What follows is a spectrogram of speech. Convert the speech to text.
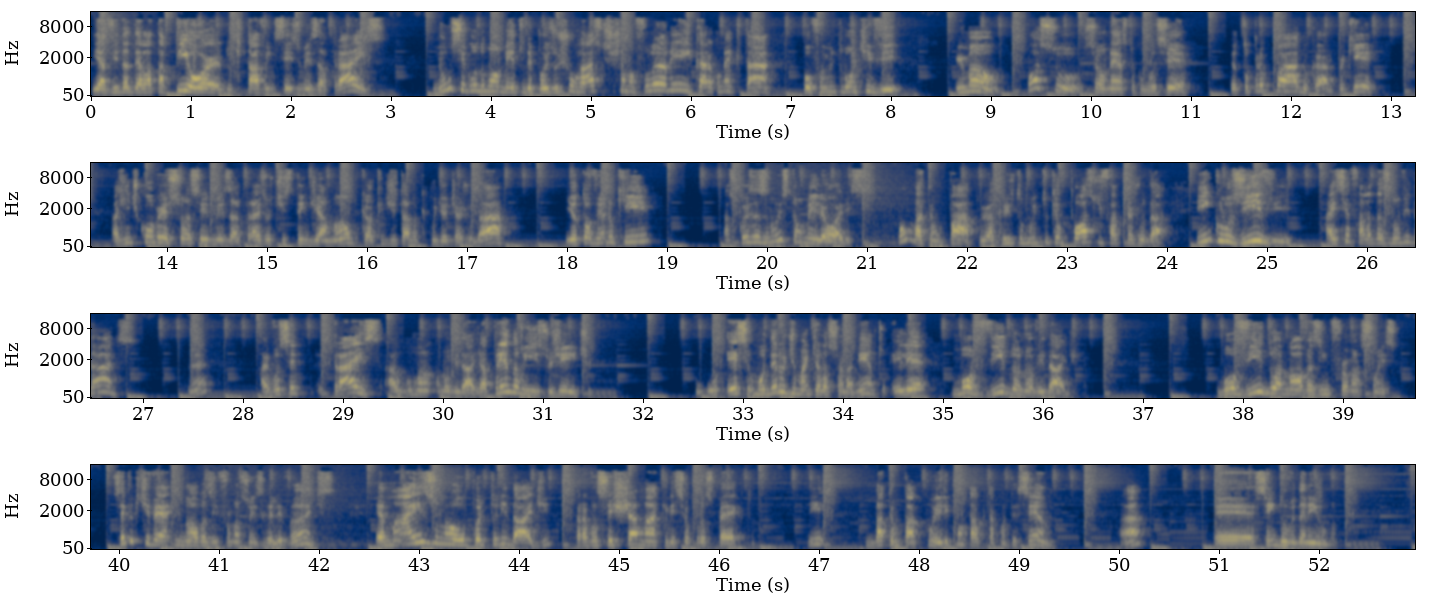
e a vida dela tá pior do que estava em seis meses atrás, num segundo momento, depois do churrasco, se chama fulano, e aí, cara, como é que tá? Pô, foi muito bom te ver. Irmão, posso ser honesto com você? Eu tô preocupado, cara, porque a gente conversou há seis meses atrás, eu te estendi a mão porque eu acreditava que podia te ajudar, e eu tô vendo que as coisas não estão melhores. Vamos bater um papo? Eu acredito muito que eu posso de fato te ajudar. Inclusive, aí você fala das novidades, né? Aí você traz alguma novidade. Aprendam isso, gente. O, esse o modelo de marketing de relacionamento, ele é movido à novidade. Movido a novas informações. Sempre que tiver novas informações relevantes, é mais uma oportunidade para você chamar aquele seu prospecto e bater um papo com ele e contar o que está acontecendo, tá? É, sem dúvida nenhuma.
